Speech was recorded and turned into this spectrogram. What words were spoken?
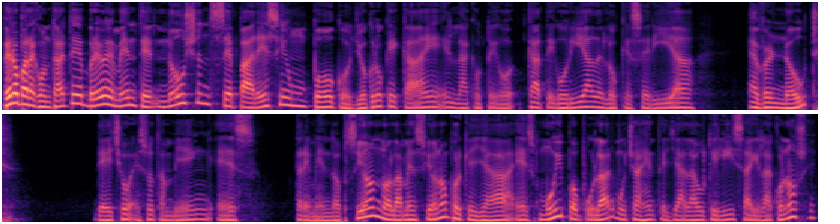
Pero para contarte brevemente, Notion se parece un poco, yo creo que cae en la categoría de lo que sería Evernote. De hecho, eso también es tremenda opción, no la menciono porque ya es muy popular, mucha gente ya la utiliza y la conoce.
